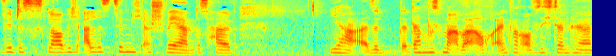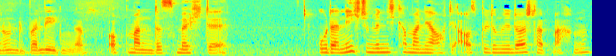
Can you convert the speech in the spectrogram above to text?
wird es, glaube ich, alles ziemlich erschweren. Deshalb, ja, also da, da, muss man aber auch einfach auf sich dann hören und überlegen, ne, ob man das möchte oder nicht. Und wenn nicht, kann man ja auch die Ausbildung in Deutschland machen.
